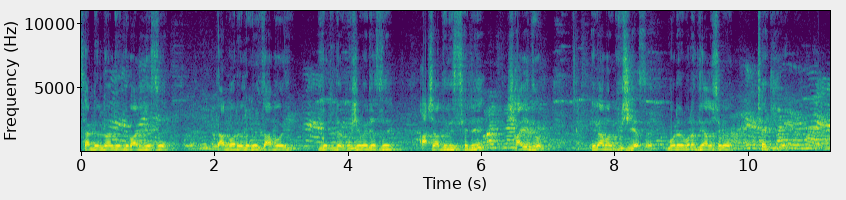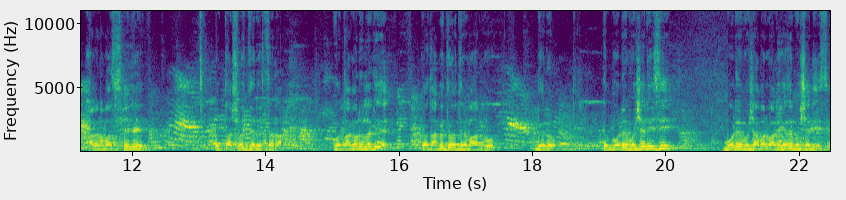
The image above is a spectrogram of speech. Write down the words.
স্যান্ডেল ম্যান্ডেল দিয়ে বাড়ি গেছে। তারপরে লোক যাবই তোদের ঘুষে বেরিয়েছে আশাদুলির ছেলে শাহিদুল এটা আমার খুশি আছে। বোর্ডের পরে দেয়ালের সঙ্গে ঠেকিয়ে। এখন আমার ছেলে, ও তার সহ্যের না। ও তখন হলো গিয়ে, কথা আমি তোমার ধরে মারবো। বেরো। বোর্ডে বসে নিয়েছি। বোর্ডে বসে আবার বাড়ির কাছে বসে নিয়েছি।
